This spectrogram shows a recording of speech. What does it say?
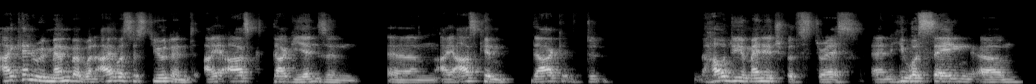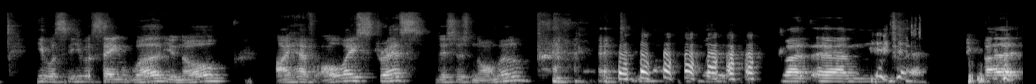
I, can remember when I was a student, I asked Dag Jensen, um, I asked him, Dag, do, how do you manage with stress? And he was saying, um, he was he was saying, well, you know, I have always stress. This is normal. but um, but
